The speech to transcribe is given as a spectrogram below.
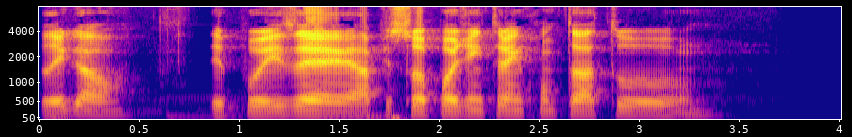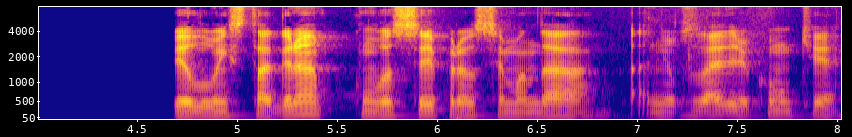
Legal. Depois é, a pessoa pode entrar em contato pelo Instagram com você para você mandar a newsletter? Como que é?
